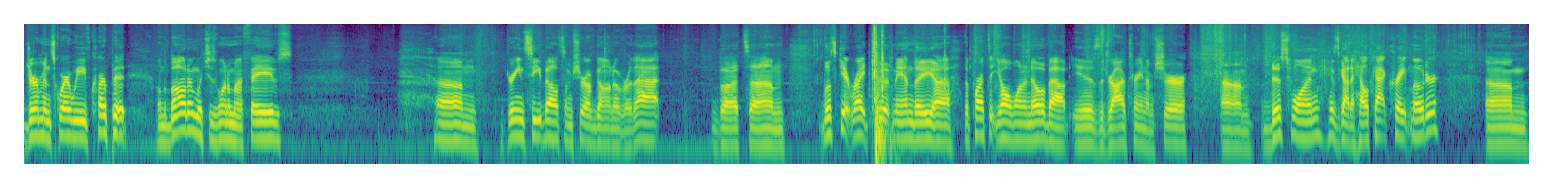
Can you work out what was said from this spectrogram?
German square weave carpet on the bottom, which is one of my faves. Um, green seat belts, I'm sure I've gone over that. But um, let's get right to it, man. The, uh, the part that y'all wanna know about is the drivetrain, I'm sure. Um, this one has got a Hellcat crate motor. Um,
